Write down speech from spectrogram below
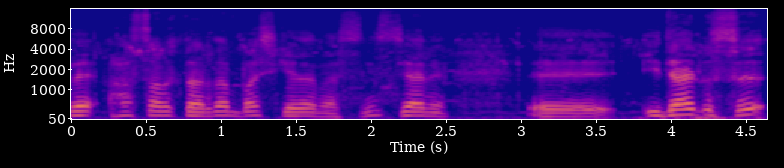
ve hastalıklardan baş gelemezsiniz. Yani e, ideal ısı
